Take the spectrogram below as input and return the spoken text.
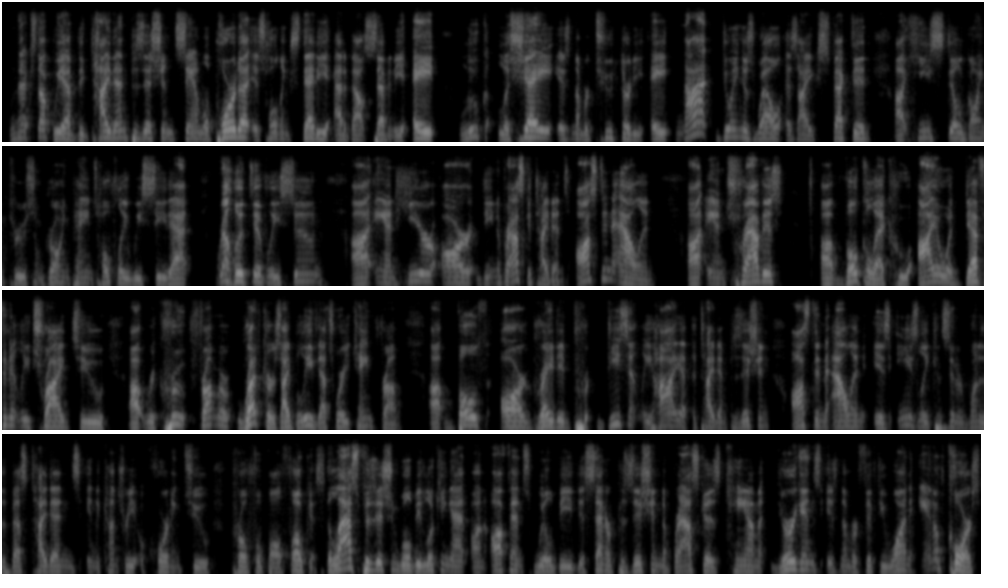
Next up, we have the tight end position. Sam LaPorta is holding steady at about 78. Luke Lachey is number 238, not doing as well as I expected. Uh, he's still going through some growing pains. Hopefully, we see that relatively soon. Uh, and here are the Nebraska tight ends Austin Allen uh, and Travis uh, Vokolek, who Iowa definitely tried to uh, recruit from Rutgers. I believe that's where he came from. Uh, both are graded pr- decently high at the tight end position. Austin Allen is easily considered one of the best tight ends in the country, according to Pro Football Focus. The last position we'll be looking at on offense will be the center position. Nebraska's Cam Jurgens is number 51. And of course,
